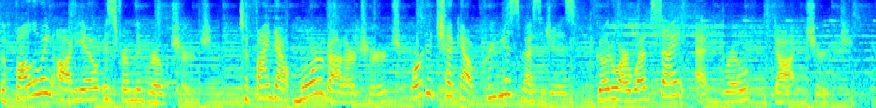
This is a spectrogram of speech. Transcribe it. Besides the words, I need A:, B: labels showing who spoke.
A: The following audio is from the Grove Church. To find out more about our church or to check out previous messages, go to our website at grove.church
